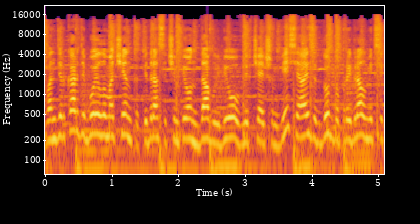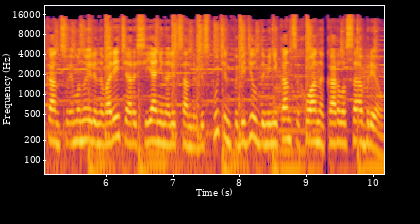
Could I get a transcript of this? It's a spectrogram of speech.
В андеркарде боя Ломаченко, Педраса чемпион WBO в легчайшем весе Айзек Догба проиграл мексиканцу Эммануэле Наварете, а россиянин Александр Беспутин победил доминиканца Хуана Карлоса Абрео.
